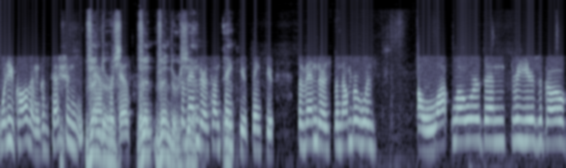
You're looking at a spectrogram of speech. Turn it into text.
what do you call them concession Vendors. stands, I guess. Ven- vendors, The yeah. vendors. And thank you, thank you. The vendors. The number was a lot lower than three years ago.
